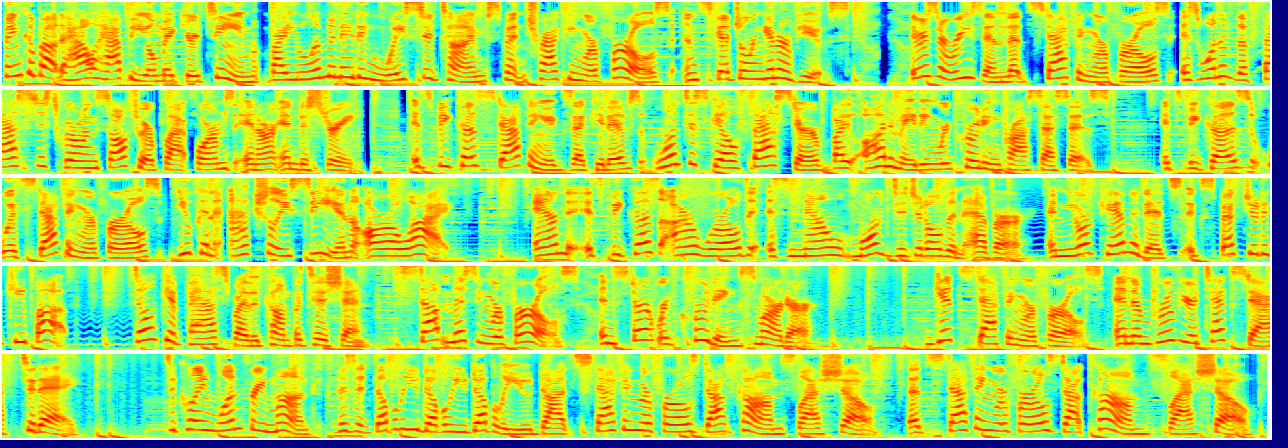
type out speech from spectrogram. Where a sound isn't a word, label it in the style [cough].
Think about how happy you'll make your team by eliminating wasted time spent tracking referrals and scheduling interviews. There's a reason that Staffing Referrals is one of the fastest growing software platforms in our industry. It's because staffing executives want to scale faster by automating recruiting processes. It's because with staffing referrals, you can actually see an ROI. And it's because our world is now more digital than ever, and your candidates expect you to keep up. Don't get passed by the competition. Stop missing referrals and start recruiting smarter. Get staffing referrals and improve your tech stack today. To claim one free month, visit www.staffingreferrals.com slash show. That's staffingreferrals.com slash show.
